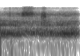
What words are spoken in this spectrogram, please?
faster.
